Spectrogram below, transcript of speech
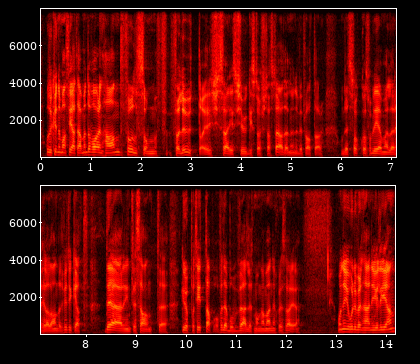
Och då kunde man se att ja, men då var det en handfull som föll ut då, i Sveriges 20 största städer nu när vi pratar om det är ett Stockholmsproblem eller hela landet. Vi tycker att det är en intressant eh, grupp att titta på, för det bor väldigt många människor i Sverige. Och nu gjorde vi den här nyligen.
